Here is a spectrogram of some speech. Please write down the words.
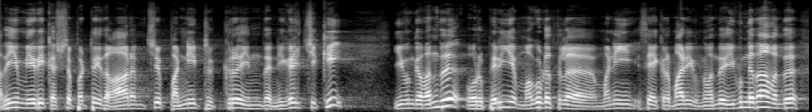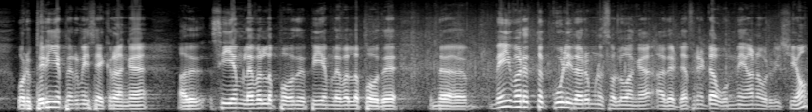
அதையும் மீறி கஷ்டப்பட்டு இதை ஆரம்பித்து பண்ணிகிட்ருக்கிற இந்த நிகழ்ச்சிக்கு இவங்க வந்து ஒரு பெரிய மகுடத்தில் மணி சேர்க்குற மாதிரி இவங்க வந்து இவங்க தான் வந்து ஒரு பெரிய பெருமை சேர்க்குறாங்க. அது சிஎம் லெவலில் போகுது பிஎம் லெவலில் போகுது. இந்த மெய் வருத்த கூலி தரும்னு சொல்லுவாங்க. அது டெஃபினட்டாக உண்மையான ஒரு விஷயம்.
